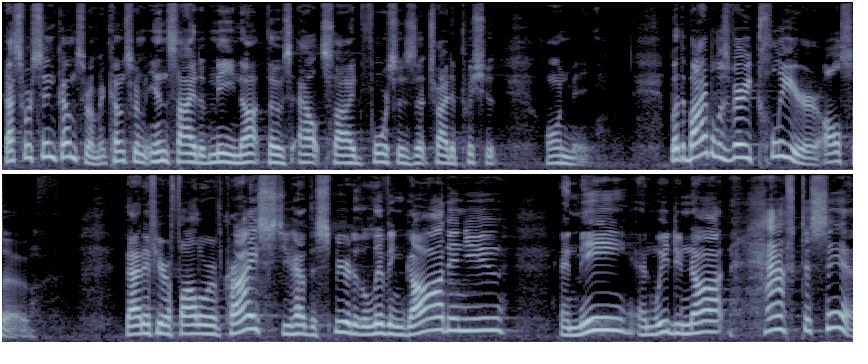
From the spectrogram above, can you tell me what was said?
That's where sin comes from. It comes from inside of me, not those outside forces that try to push it on me. But the Bible is very clear also that if you're a follower of Christ, you have the Spirit of the living God in you and me, and we do not have to sin.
